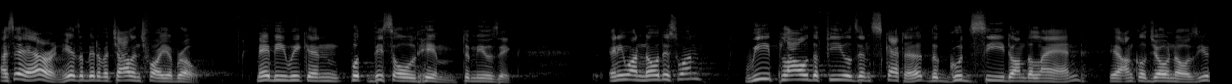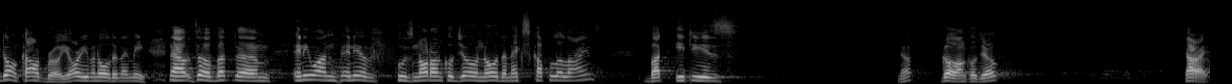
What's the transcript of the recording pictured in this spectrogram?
I say aaron here's a bit of a challenge for you bro. Maybe we can put this old hymn to music. Anyone know this one? We plow the fields and scatter the good seed on the land yeah, Uncle Joe knows. You don't count, bro. You're even older than me. Now, so, but um, anyone, any of who's not Uncle Joe, know the next couple of lines? But it is. No? Go, Uncle Joe. All right.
